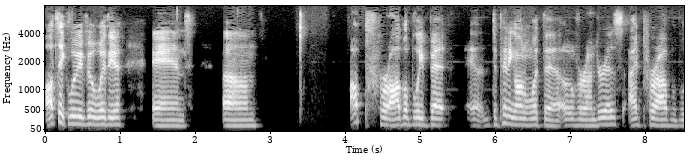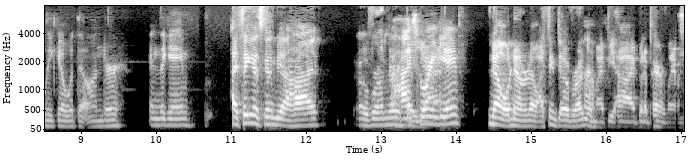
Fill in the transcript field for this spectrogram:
I'll take Louisville with you. And um, I'll probably bet, uh, depending on what the over under is, I'd probably go with the under in the game. I think it's going to be a high over under. High scoring yeah. game. No, no, no, I think the over under oh. might be high, but apparently I'm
